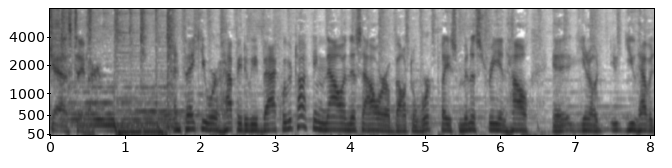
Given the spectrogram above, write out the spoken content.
Kaz Taylor. And thank you. We're happy to be back. We were talking now in this hour about the workplace ministry and how uh, you know you, have a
